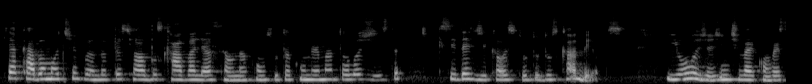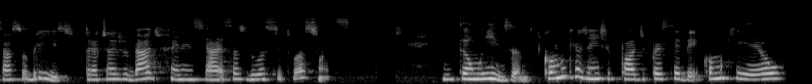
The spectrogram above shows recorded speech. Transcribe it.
que acaba motivando a pessoa a buscar avaliação na consulta com o dermatologista que se dedica ao estudo dos cabelos. E hoje a gente vai conversar sobre isso, para te ajudar a diferenciar essas duas situações. Então, Isa, como que a gente pode perceber? Como que eu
